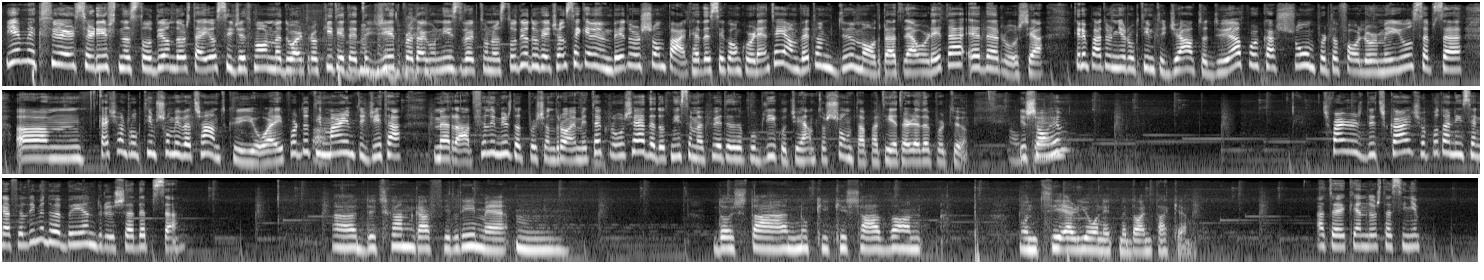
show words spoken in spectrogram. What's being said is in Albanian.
Jemi kthyer sërish në studio, ndoshta jo si gjithmonë me duartrokitjet e të gjithë protagonistëve këtu në studio, duke qenë se kemi mbetur shumë pak, edhe si konkurrente janë vetëm dy motrat, Laureta edhe Rrushja. Keni patur një rrugëtim të gjatë të dyja, por ka shumë për të folur me ju sepse um, ka qenë rrugëtim shumë i veçantë ky juaj, por do t'i marrim të gjitha me radhë. Fillimisht do të përqendrohemi tek Rrushja dhe do të nisim me pyetjet e publikut që janë të shumta patjetër edhe për ty. Okay. I shohim? Çfarë është diçka që po ta nisje nga fillimi do e bëje ndryshe dhe pse? Diçka nga fillimi, mm, ndoshta nuk i kisha dhanë mundësi Erjonit me dalë në takim. Atë e ke ndoshta si një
